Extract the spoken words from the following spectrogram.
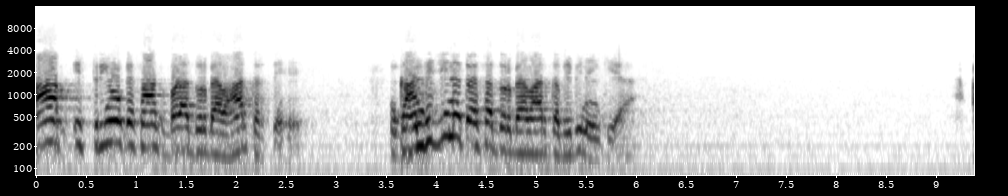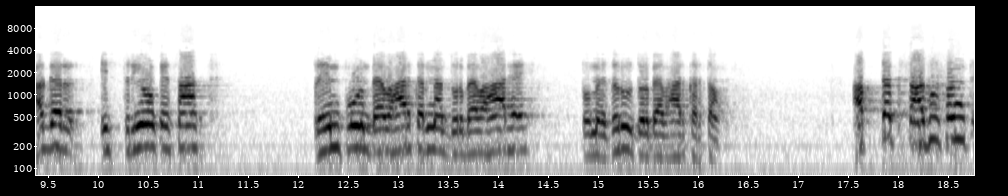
आप स्त्रियों के साथ बड़ा दुर्व्यवहार करते हैं। गांधी जी ने तो ऐसा दुर्व्यवहार कभी भी नहीं किया। अगर स्त्रियों के साथ प्रेमपूर्ण व्यवहार करना दुर्व्यवहार है तो मैं ज़रूर दुर्व्यवहार करता हूँ। अब तक साधु संत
